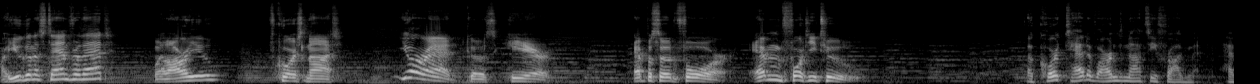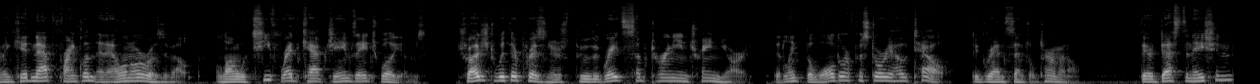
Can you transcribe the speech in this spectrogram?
Are you gonna stand for that? Well, are you? Of course not. Your ad goes here. Episode 4 M42. A quartet of armed Nazi frogmen, having kidnapped Franklin and Eleanor Roosevelt, along with Chief Redcap James H. Williams, trudged with their prisoners through the great subterranean train yard that linked the Waldorf Astoria Hotel to Grand Central Terminal. Their destination?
